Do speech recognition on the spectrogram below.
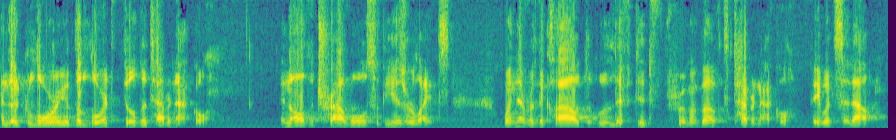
and the glory of the Lord filled the tabernacle. In all the travels of the Israelites, whenever the cloud lifted from above the tabernacle, they would set out.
